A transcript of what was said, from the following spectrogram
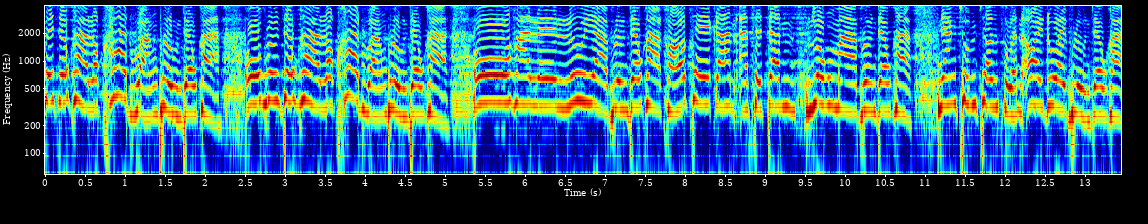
พระเจ้าค่ะเราคาดหวังพระองค์เจ้าค่ะ โอ้พระองค์เจ้าค่ะเราคาดหวังพระองค์เจ้าค่ะ โอ้ฮาเลลูยาพระองค์เจ้าค่ะ ขอเทการอัศจรรย์ลงมาพระองค์เจ้าค่ะ ยังชุมชนสวนอ้อยด้วยพระองค์เจ้าค่ะ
